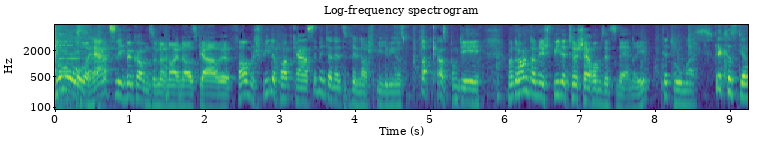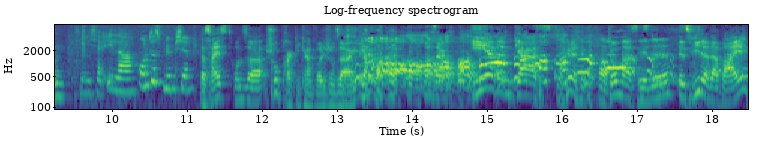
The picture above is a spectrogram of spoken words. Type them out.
So, herzlich willkommen zu einer neuen Ausgabe vom Spiele-Podcast im Internet zu finden auf spiele-podcast.de und rund um den Spieletisch herum sitzen der Henry. Der Thomas. Der Christian. Die Michaela. Und das Blümchen. Das heißt, unser Showpraktikant wollte ich schon sagen. unser Ehrengast Thomas ist, ist wieder dabei.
